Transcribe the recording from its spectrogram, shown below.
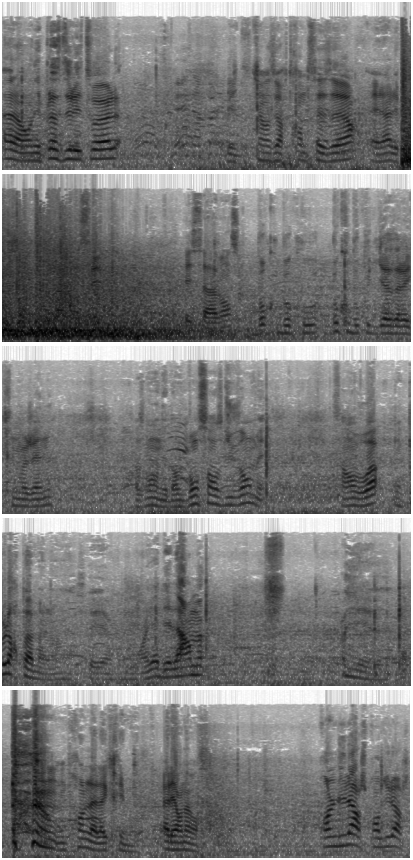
Alors, on est place de l'Étoile, il est 15h30, 16h, et là les policiers ont avancé. Et ça avance beaucoup, beaucoup, beaucoup, beaucoup de gaz à lacrymogène. Heureusement, on est dans le bon sens du vent, mais ça envoie, on pleure pas mal. Hein. Euh, il y a des larmes. Euh, on prend de la lacrymo. Allez, on avance. Prends du large, prends du large.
